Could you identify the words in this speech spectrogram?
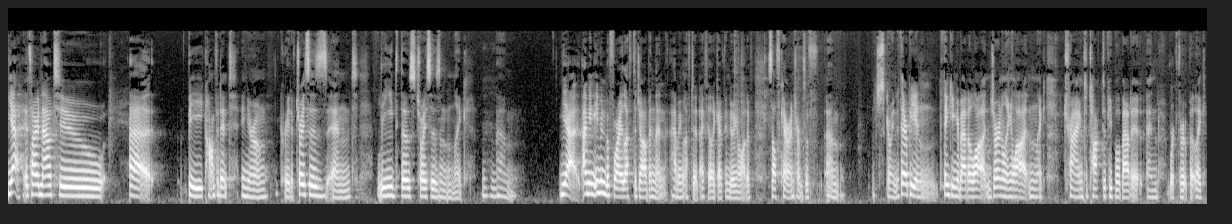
yeah, it's hard now to uh, be confident in your own creative choices and lead those choices and like, um, yeah. I mean, even before I left the job and then having left it, I feel like I've been doing a lot of self care in terms of um, just going to therapy and thinking about it a lot and journaling a lot and like trying to talk to people about it and work through it. But like,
